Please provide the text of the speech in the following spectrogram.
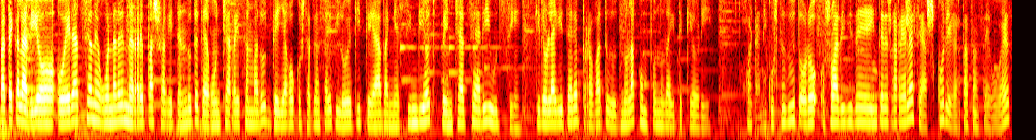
Batekala dio, oheratzean egunaren errepasoa egiten dut eta egun txarra izan badut gehiago kostatzen zait lo egitea, baina ezin diot pentsatzeari utzi. Kirola egitea ere probatu dut, nola konpondu daiteke hori? Jo, eta nik uste dut oro oso adibide interesgarria dela, ze askori gertatzen zaigu, ez?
